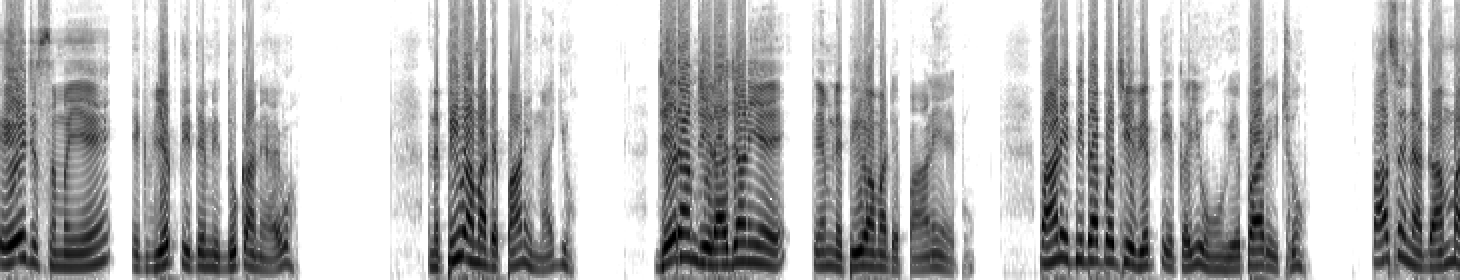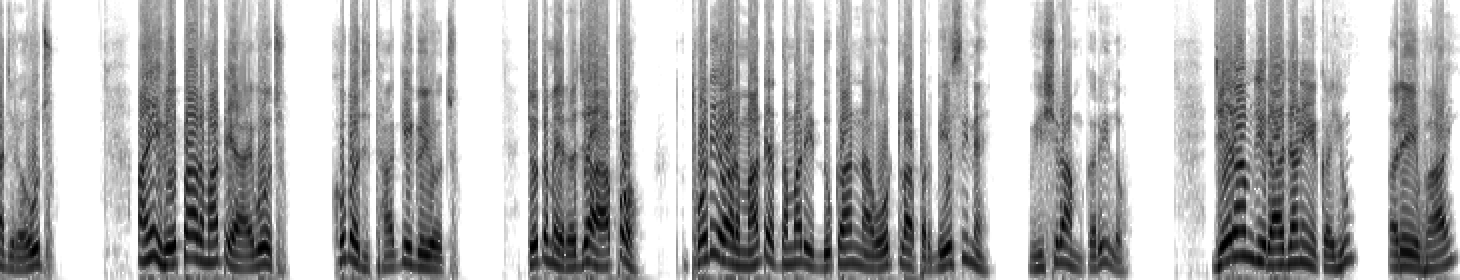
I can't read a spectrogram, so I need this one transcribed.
એ જ સમયે એક વ્યક્તિ તેમની દુકાને આવ્યો અને પીવા માટે પાણી માંગ્યું. જયરામજી રાજાણીએ તેમને પીવા માટે પાણી આપ્યું. પાણી પીધા પછી વ્યક્તિએ કહ્યું, હું વેપારી છું. પાસેના ગામમાં જ રહું છું. અહીં વેપાર માટે આવ્યો છું. ખૂબ જ થાકી ગયો છું. જો તમે રજા આપો થોડી વાર માટે તમારી દુકાનના ઓટલા પર બેસીને વિશ્રામ કરી લો. જયરામજી રાજાણીએ કહ્યું, અરે ભાઈ,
